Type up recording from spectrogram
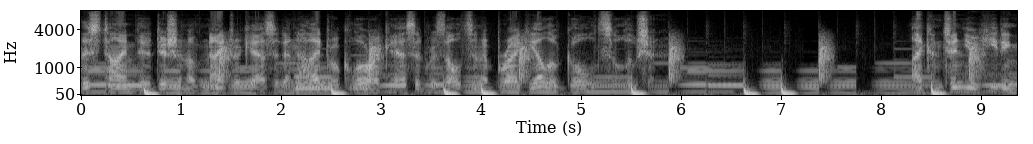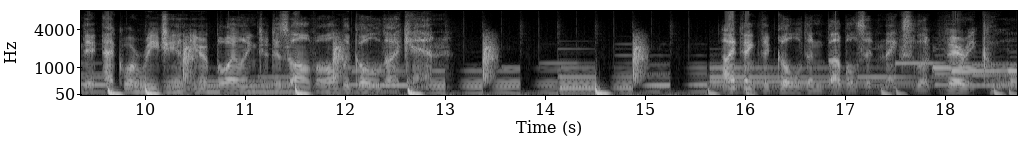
This time the addition of nitric acid and hydrochloric acid results in a bright yellow gold solution. I continue heating the aqua regia near boiling to dissolve all the gold I can. I think the golden bubbles it makes look very cool.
